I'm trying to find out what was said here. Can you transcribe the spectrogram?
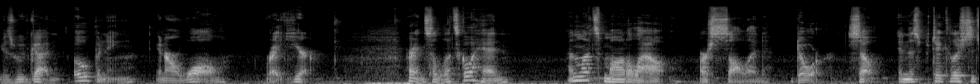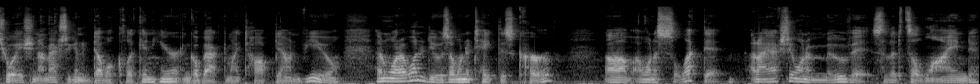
is we've got an opening in our wall right here. All right, so let's go ahead and let's model out our solid door. So in this particular situation, I'm actually going to double click in here and go back to my top down view. And what I want to do is I want to take this curve um, I want to select it and I actually want to move it so that it's aligned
